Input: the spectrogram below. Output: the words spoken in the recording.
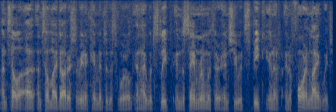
until uh, until my daughter Serena came into this world, and I would sleep in the same room with her, and she would speak in a in a foreign language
